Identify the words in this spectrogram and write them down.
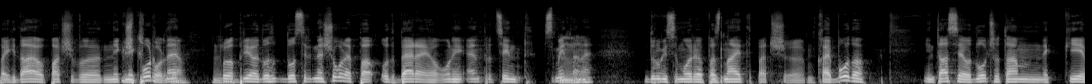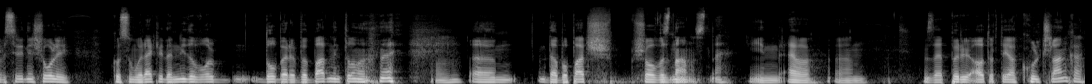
pa jih dajo pač v nek, nek šport, šport ne? ja. Ko pridejo do, do srednje šole, pa odberejo oni en procent smetane, -hmm. drugi se morajo pa znati, pač, um, kaj bodo. In ta se je odločil tam nekje v srednji šoli, ko so mu rekli, da ni dovolj dober v badmintonu, ne, Mhm. um, da bo pač šel v znanost. Ne. In evo, um, zdaj je prvi avtor tega kul cool članka.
